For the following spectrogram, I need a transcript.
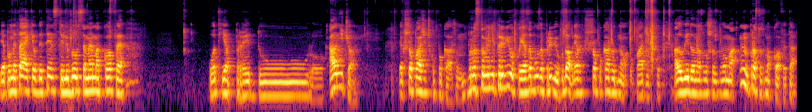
Я пам'ятаю, як я в дитинстві любив саме Макофе. От я придурок. Але нічого. Якщо пачечку покажу. Просто мені прев'юху, я забув за прев'юху. Добре, я що покажу одну пачечку. Але у відео назву що з двома. Ну, просто з Макофе, так.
